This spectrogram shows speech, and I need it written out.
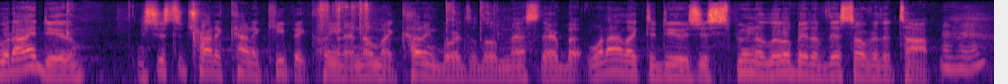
what I do is just to try to kind of keep it clean. I know my cutting board's a little mess there, but what I like to do is just spoon a little bit of this over the top. Mm-hmm.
